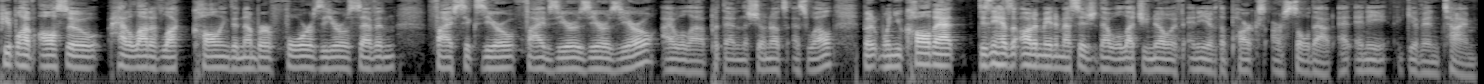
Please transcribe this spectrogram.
people have also had a lot of luck calling the number 407 560 5000 i will uh, put that in the show notes as well. But when you call that Disney has an automated message that will let you know if any of the parks are sold out at any given time.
